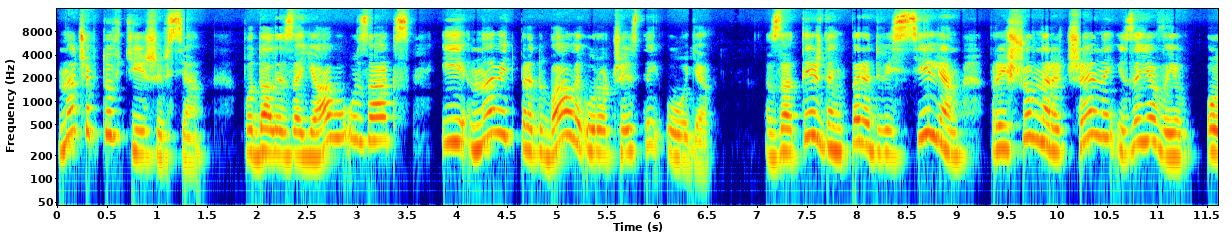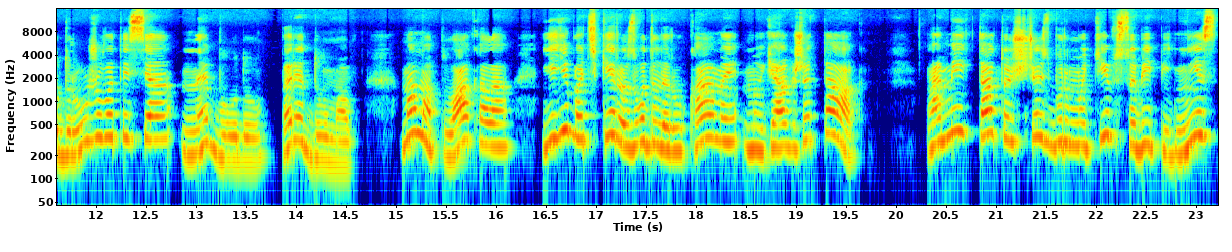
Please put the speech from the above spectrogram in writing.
начебто втішився, подали заяву у ЗАГС і навіть придбали урочистий одяг. За тиждень перед весіллям прийшов наречений і заявив одружуватися не буду. Передумав. Мама плакала, її батьки розводили руками, ну як же так? А мій тато щось бурмотів собі підніс,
